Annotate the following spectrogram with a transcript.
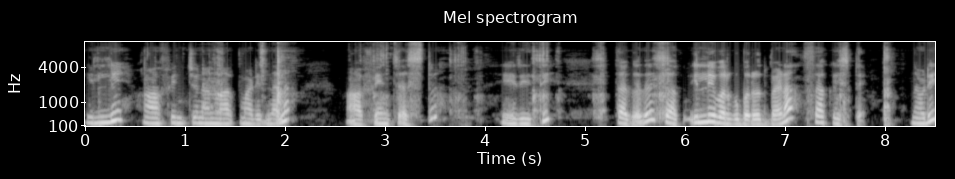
ಇಲ್ಲಿ ಹಾಫ್ ಇಂಚು ನಾನು ಮಾರ್ಕ್ ಮಾಡಿದ್ನಲ್ಲ? ಹಾಫ್ ಇಂಚಷ್ಟು ಈ ರೀತಿ ತೆಗೆದ್ರೆ ಸಾಕು. ಇಲ್ಲಿವರೆಗೂ ಬರೋದು ಬೇಡ, ಸಾಕು ಇಷ್ಟೇ. ನೋಡಿ,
